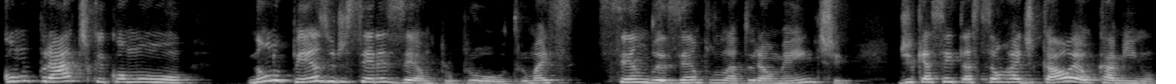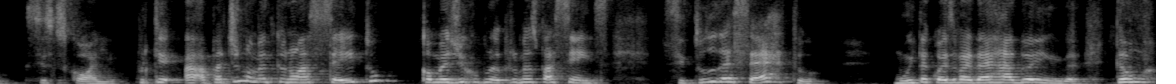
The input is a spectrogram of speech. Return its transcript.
como prática e como não no peso de ser exemplo para o outro, mas sendo exemplo naturalmente de que a aceitação radical é o caminho que se escolhe. Porque a, partir do momento que eu não aceito, como eu digo para os meus pacientes, se tudo der certo, muita coisa vai dar errado ainda. Então,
